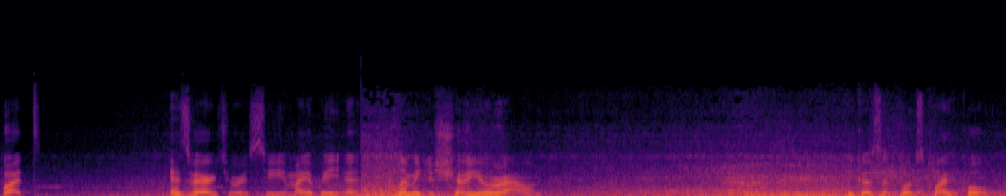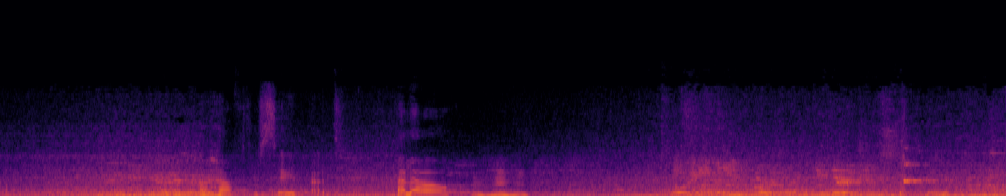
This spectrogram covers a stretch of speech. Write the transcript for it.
But it's very touristy in my opinion. Let me just show you around. Because it looks quite cool. I have to say that. Hello! Hmm?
